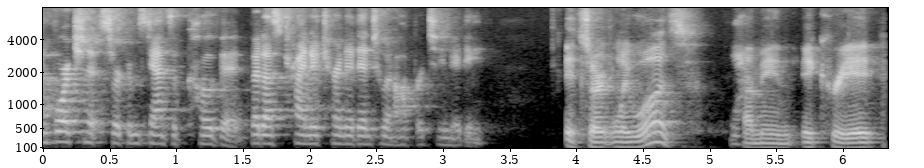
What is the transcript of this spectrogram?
unfortunate circumstance of COVID, but us trying to turn it into an opportunity. It certainly was. Yeah. I mean, it create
